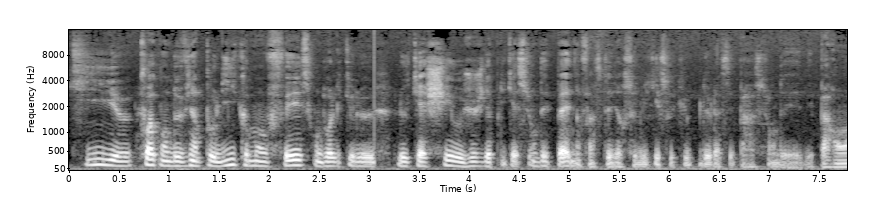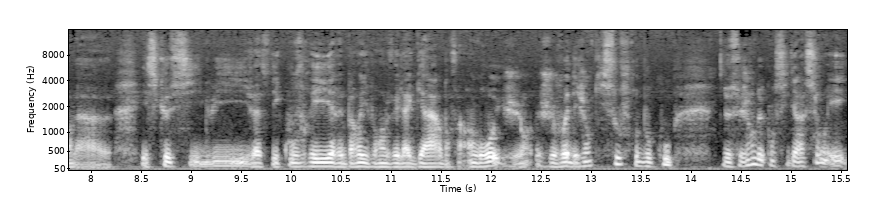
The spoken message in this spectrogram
qui, une fois qu'on devient poli, comment on fait Est-ce qu'on doit le, cacher au juge d'application des peines Enfin, c'est-à-dire celui qui s'occupe de la séparation des, parents, là. Est-ce que si lui, il va se découvrir, et eh ben, il va enlever la garde Enfin, en gros, je, vois des gens qui souffrent beaucoup de ce genre de considération et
